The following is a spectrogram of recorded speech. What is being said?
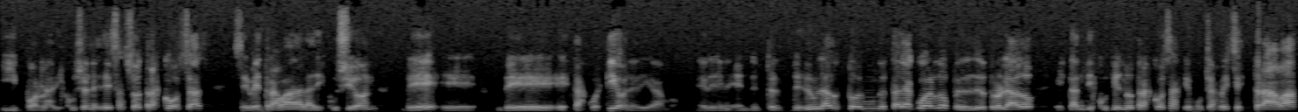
Y por las discusiones de esas otras cosas se ve trabada la discusión de, eh, de estas cuestiones, digamos. Desde un lado todo el mundo está de acuerdo, pero desde otro lado están discutiendo otras cosas que muchas veces traba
